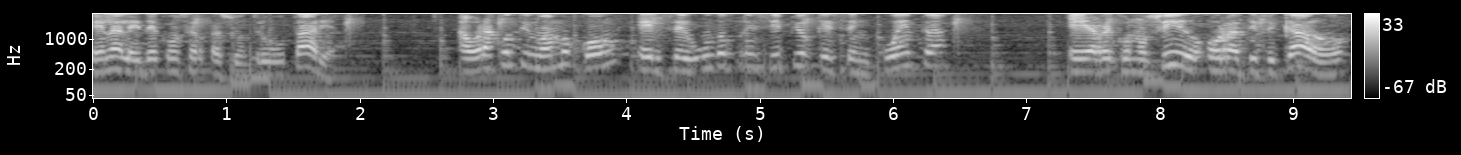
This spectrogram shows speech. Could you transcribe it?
en la ley de concertación tributaria. Ahora continuamos con el segundo principio que se encuentra eh, reconocido o ratificado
